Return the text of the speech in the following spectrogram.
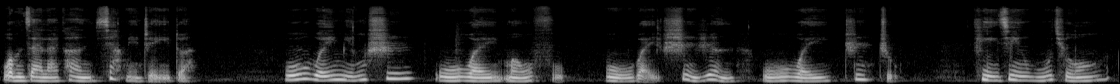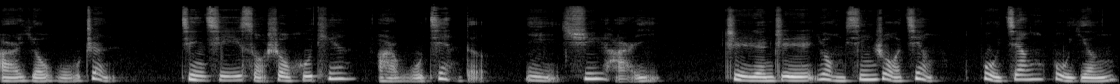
我们再来看下面这一段。无为名师，无为谋府，无为世任，无为之主。体尽无穷而犹无正，尽其所受乎天而无见得，亦虚而已。至人之用心若镜，不将不迎，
